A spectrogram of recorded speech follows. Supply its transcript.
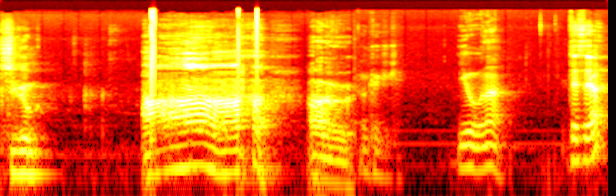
지금. 아, 아, 아, 오케이 오케이 이거구나 됐어요?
